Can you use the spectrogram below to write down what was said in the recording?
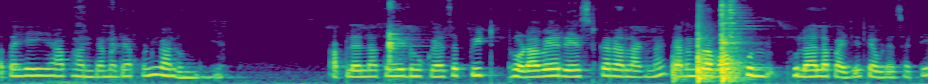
आता हे ह्या भांड्यामध्ये आपण घालून घेऊया. आपल्याला आता हे ढोकळ्याचं पीठ थोडा वेळ रेस्ट करायला लागणार कारण रवा फुल फुलायला पाहिजे तेवढ्यासाठी.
